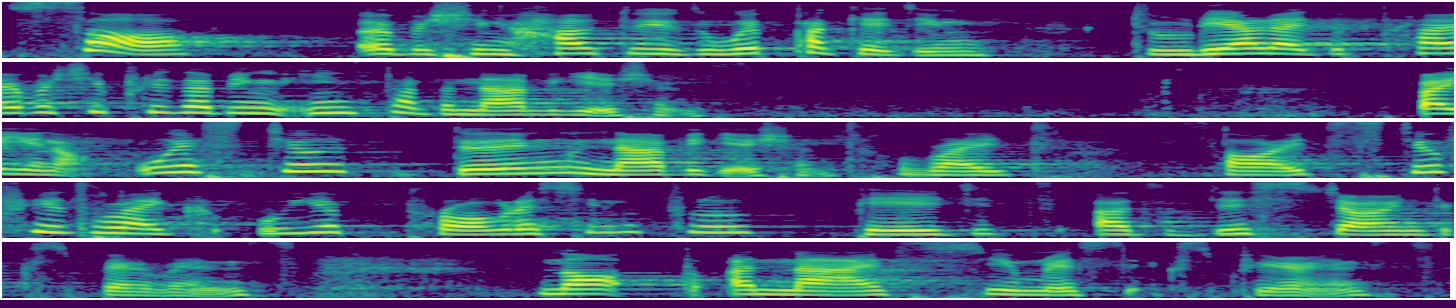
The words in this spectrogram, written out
So everything how to use web packaging to realize privacy-preserving instant navigations. But you know, we're still doing navigation, right? So it still feels like we are progressing through pages as a disjoint experience, not a nice, seamless experience.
